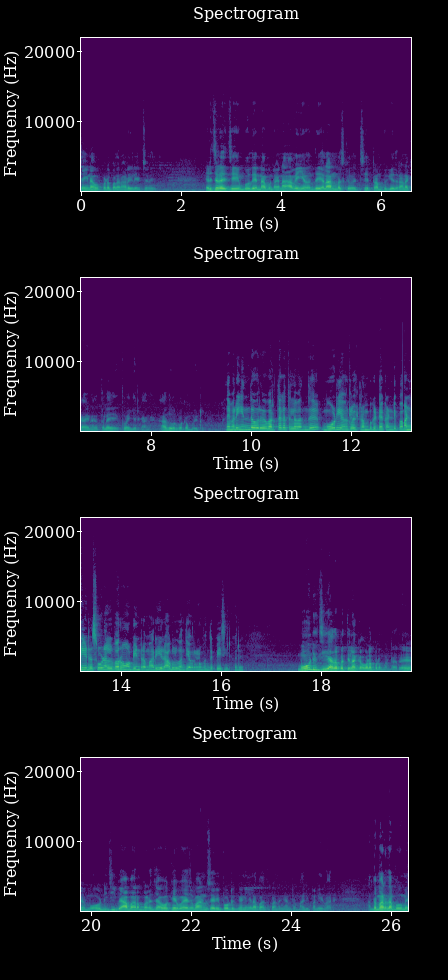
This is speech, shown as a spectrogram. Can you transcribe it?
சைனா உட்பட பல நாடுகளை எரிச்சல் அடைய எரிச்சல் அடைய செய்யும்போது என்ன பண்ணுறாங்கன்னா அவங்க வந்து எலான் மஸ்கை வச்சு ட்ரம்ப்புக்கு எதிரான காயினகத்தில் துவங்கியிருக்காங்க. அது ஒரு பக்கம் போயிட்டுருக்கு அதே மாதிரி இந்த ஒரு வர்த்தகத்தில் வந்து மோடி அவர்கள் ட்ரம்ப் கிட்ட கண்டிப்பாக மண்டியிடுற சூழல் வரும் அப்படின்ற மாதிரி ராகுல் காந்தி அவர்களும் வந்து பேசியிருக்காரு. மோடிஜி அதை பற்றிலாம் கவலைப்பட மாட்டார். மோடிஜி வியாபாரம் பண்ணிச்சா ஓகே வாங்க சரி போட்டுக்கங்க நீங்களாம் பார்த்து பண்ணுங்கன்ற மாதிரி பண்ணிடுவார் அந்த மாதிரி தான் போகுமே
